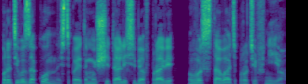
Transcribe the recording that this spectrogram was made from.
противозаконность, поэтому считали себя вправе восставать против нее.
